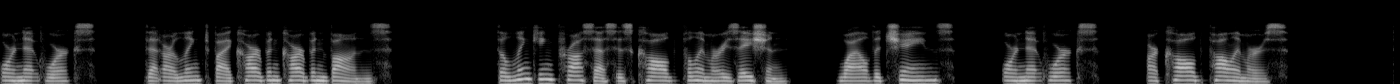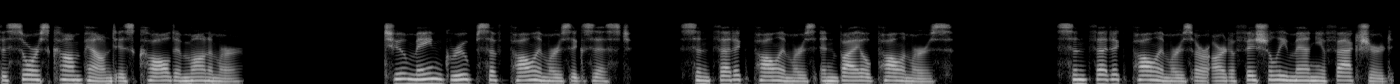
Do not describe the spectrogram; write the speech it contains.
or networks, that are linked by carbon-carbon bonds. The linking process is called polymerization, while the chains, or networks, are called polymers. The source compound is called a monomer. Two main groups of polymers exist, synthetic polymers and biopolymers. Synthetic polymers are artificially manufactured,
